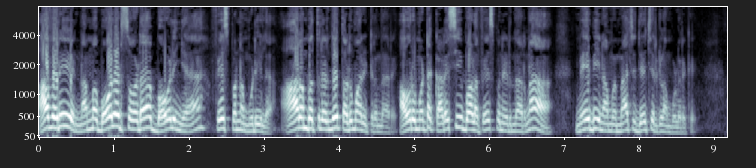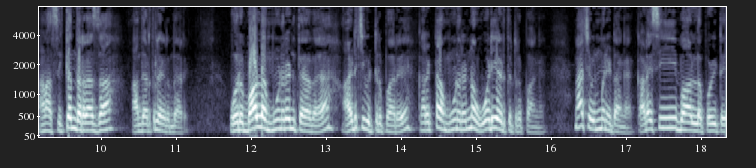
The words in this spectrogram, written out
அவர் நம்ம பவுலர்ஸோட பவுலிங்கை ஃபேஸ் பண்ண முடியல. ஆரம்பத்துல இருந்தே தடுமாறிட்டு இருந்தார். அவர் மட்டும் கடைசி பாலை ஃபேஸ் பண்ணியிருந்தாருன்னா மேபி நம்ம மேட்ச் ஜெயிச்சிருக்கலாம் போல இருக்கு. ஆனால் சிக்கந்தர் ராஜா அந்த இடத்துல இருந்தார். ஒரு பாலில் மூணு ரன் தேவை அடிச்சு விட்டுருப்பாரு. கரெக்டாக மூணு ரன்னை ஓடியே எடுத்துட்டு இருப்பாங்க. மேட்சை வின் பண்ணிட்டாங்க. கடைசி பாலில் போயிட்டு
